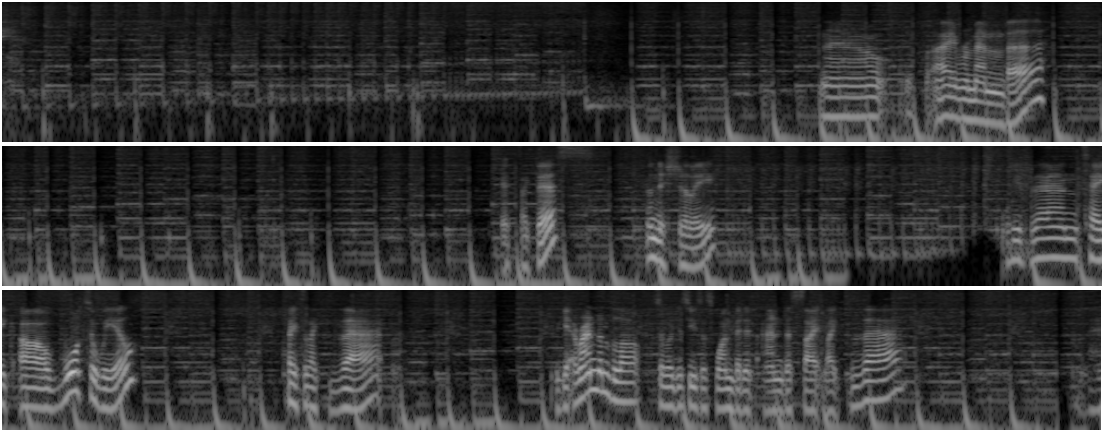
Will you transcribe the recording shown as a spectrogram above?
Now, if I remember... It's like this, initially. We then take our water wheel, place it like that. We get a random block, so we'll just use this one bit of andesite like that.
